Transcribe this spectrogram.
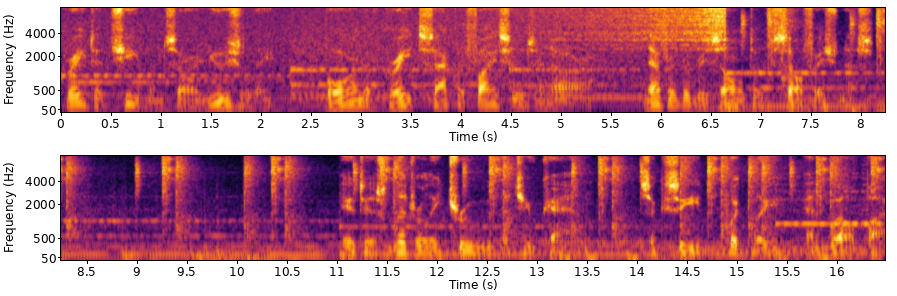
Great achievements are usually born of great sacrifices and are never the result of selfishness. It is literally true that you can succeed quickly and well by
